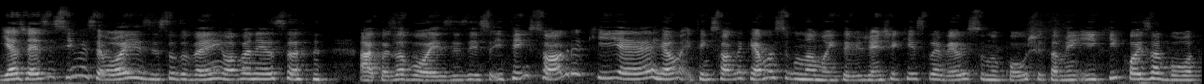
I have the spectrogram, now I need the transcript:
e às vezes sim, vai ser, oi, Isis, tudo bem? Ô, Vanessa. Ah, coisa boa, existe isso. E tem sogra que é realmente, tem sogra que é uma segunda mãe. Teve gente que escreveu isso no post também e que coisa boa,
